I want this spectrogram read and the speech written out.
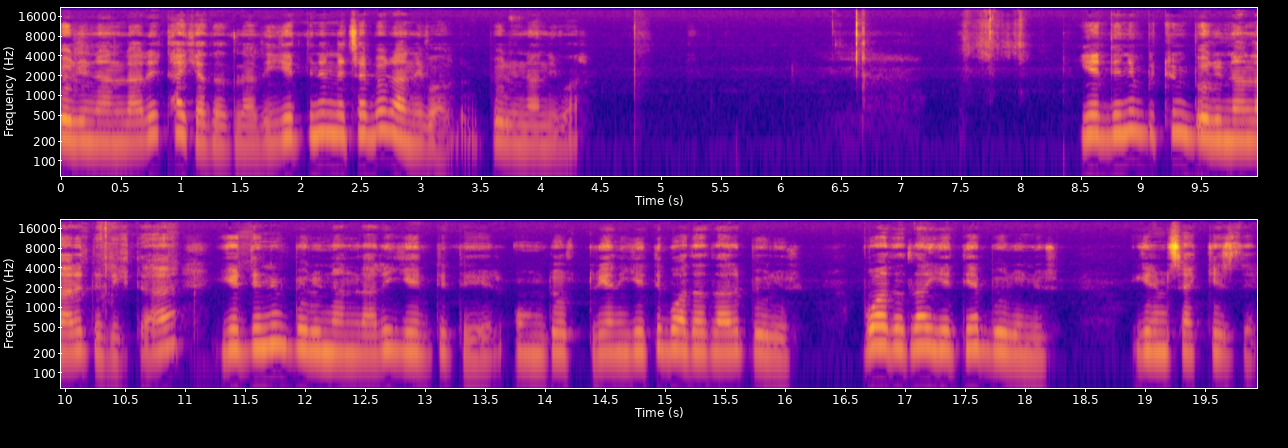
bölünənləri tək ədədlərdir. 7-nin neçə böləni var? Bölünəni var. 7'nin bütün bölünənləri dedikdə 7'nin bölünənləri 7-dir, 14-dür. Yəni 7 bu ədədləri bölür. Bu ədədlər 7-yə bölünür. 28-dir.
